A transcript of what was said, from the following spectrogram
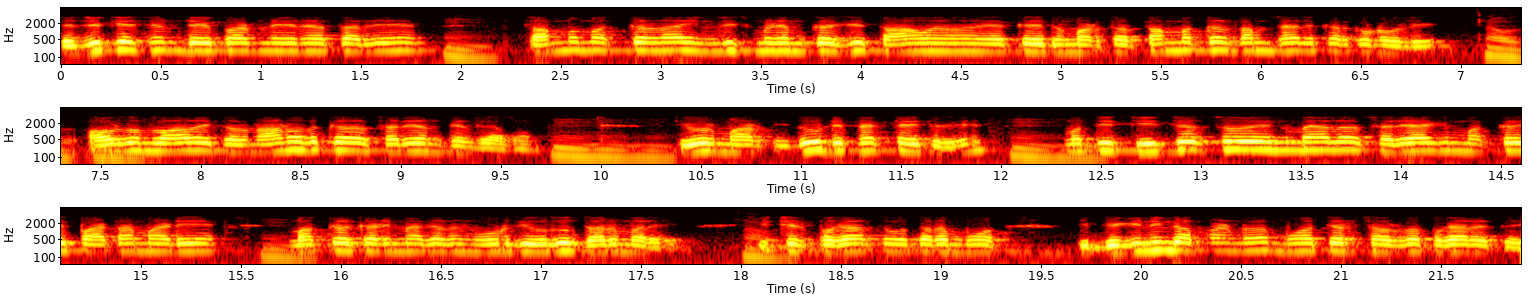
ಎಜುಕೇಶನ್ ಡಿಪಾರ್ಟ್ಮೆಂಟ್ ಏನ್ ಹೇಳ್ತಾರ್ರಿ ತಮ್ಮ ಮಕ್ಕಳನ್ನ ಇಂಗ್ಲಿಷ್ ಮೀಡಿಯಂ ಕಳಿಸಿ ತಾವು ಯಾಕೆ ಇದು ಮಾಡ್ತಾರ? ತಮ್ಮ ಮಕ್ಕಳು ತಮ್ಮ ಶಾಲೆ ಕರ್ಕೊಂಡು ಹೋಗ್ಲಿ. ಅವ್ರದೊಂದು ವಾದ ಐತೆ ನಾನು ಅದಕ್ಕೆ ಸರಿ ಅಂತೇನ್ರಿ ಅದನ್ನ. ಹ್ಮ್ ಇವ್ರು ಮಾಡ್ತಿ ಇದು ಡಿಫೆಕ್ಟ್ ಐತ್ರಿ. ಮತ್ತೆ ಮತ್ ಈ ಟೀಚರ್ಸ್ ಇನ್ಮೇಲೆ ಸರಿಯಾಗಿ ಮಕ್ಕಳಿಗೆ ಪಾಠ ಮಾಡಿ ಮಕ್ಕಳು ಕಡಿಮೆ ಆಗದಂಗ್ ನೋಡಿದ್ ಇವ್ರು ಧರ್ಮ ರೀ. ಇಷ್ಟಿಟ್ ಪಗಾರ ತಗೋತಾರ ಈ ಬಿಗಿನಿಂಗ್ ಅಪಾಯಿಂಟ್ಮೆಂಟ್ ಮೂವತ್ತೆಂಟು ಸಾವಿರ ರೂಪಾಯಿ ಪಗಾರ ಐತಿ.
